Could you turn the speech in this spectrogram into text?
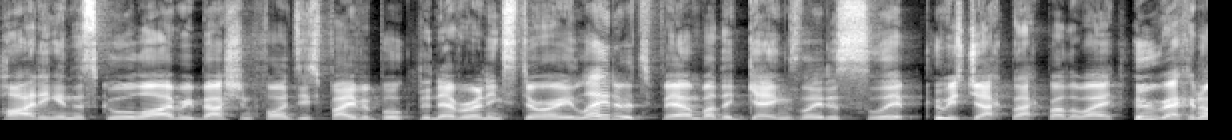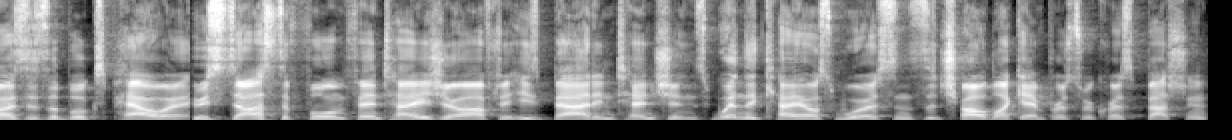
Hiding in the school library, Bastian finds his favourite book, The Never Ending Story. Later, it's found by the gang's leader, Slip, who is Jack Black, by the way, who recognises the book's power, who starts to form Fantasia after his bad intentions when the chaos worsens, the childlike Empress requests Bastian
